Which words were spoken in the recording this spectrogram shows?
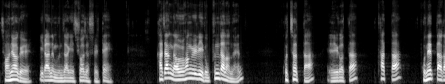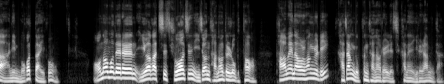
저녁을 이라는 문장이 주어졌을 때 가장 나올 확률이 높은 단어는 고쳤다, 읽었다, 탔다, 보냈다가 아닌 먹었다이고 언어 모델은 이와 같이 주어진 이전 단어들로부터 다음에 나올 확률이 가장 높은 단어를 예측하는 일을 합니다.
